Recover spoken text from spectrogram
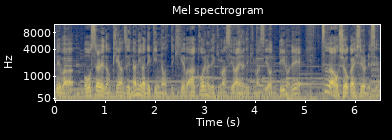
例えばオーストラリアのケアンズで何ができるのって聞けばあこういうのできますよああいうのできますよっていうのでツアーを紹介してるんですよ。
